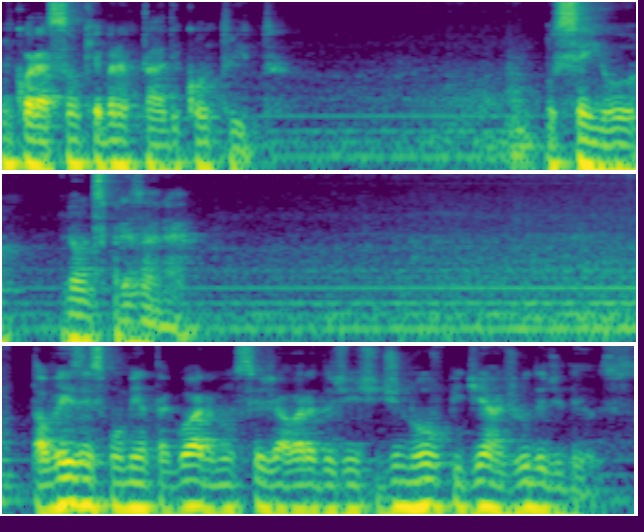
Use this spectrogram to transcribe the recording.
Um coração quebrantado e contrito, o Senhor não desprezará. Talvez nesse momento agora não seja a hora da gente de novo pedir a ajuda de Deus.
